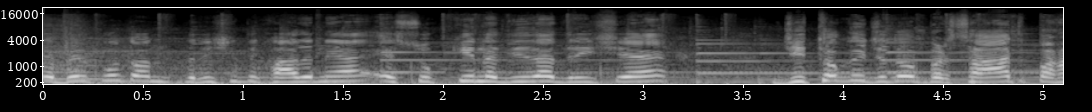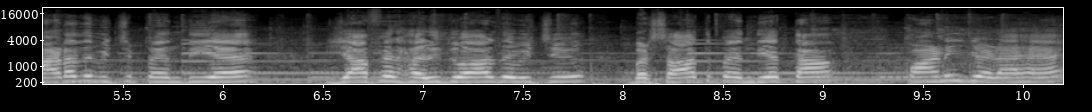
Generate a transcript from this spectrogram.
ਇਹ ਬਿਲਕੁਲ ਤੁਹਾਨੂੰ ਦ੍ਰਿਸ਼ ਦਿਖਾ ਦਿੰਦੇ ਆ ਇਹ ਸੁੱਕੀ ਨਦੀ ਦਾ ਦ੍ਰਿਸ਼ ਹੈ। ਜਿੱਥੋਂ ਕਿ ਜਦੋਂ ਬਰਸਾਤ ਪਹਾੜਾਂ ਦੇ ਵਿੱਚ ਪੈਂਦੀ ਹੈ ਜਾਂ ਫਿਰ ਹਰਿਦੁਆਰ ਦੇ ਵਿੱਚ ਬਰਸਾਤ ਪੈਂਦੀ ਹੈ ਤਾਂ ਪਾਣੀ ਜਿਹੜਾ ਹੈ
